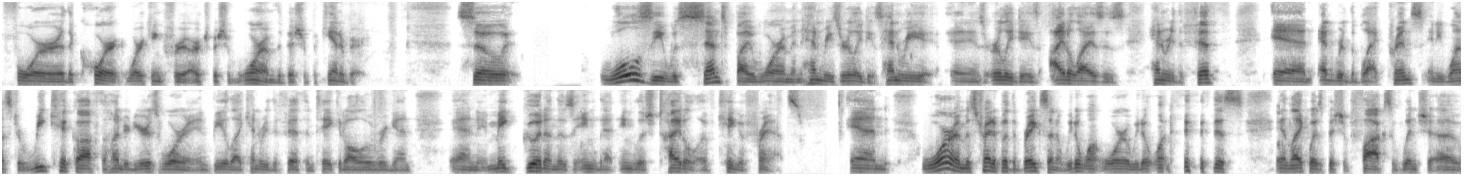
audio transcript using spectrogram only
for the court working for Archbishop Warham, the Bishop of Canterbury. So Wolsey was sent by Warham in Henry's early days. Henry, in his early days, idolizes Henry V and Edward the Black Prince, and he wants to re-kick off the Hundred Years' War and be like Henry V and take it all over again and make good on those that English title of King of France. And Warham is trying to put the brakes on it. We don't want war. We don't want this. And likewise, Bishop Fox of Winch uh,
